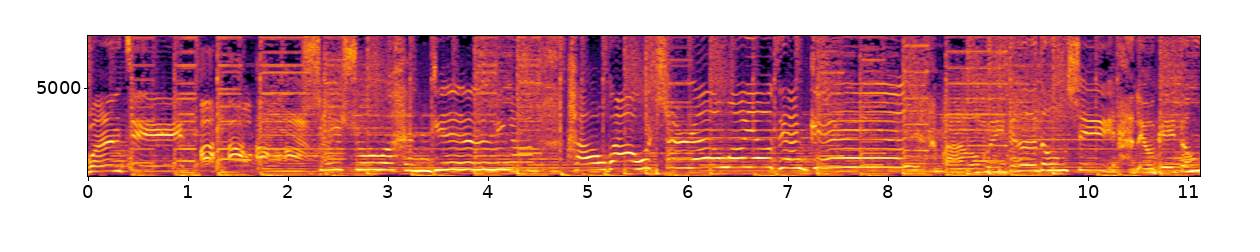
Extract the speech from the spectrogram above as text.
问题。谁说我很硬？好吧，我承认我有点硬。宝贵的东西留给懂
